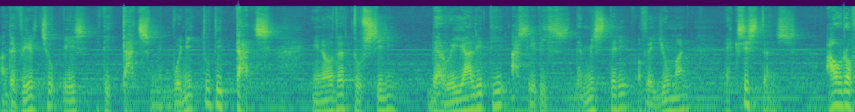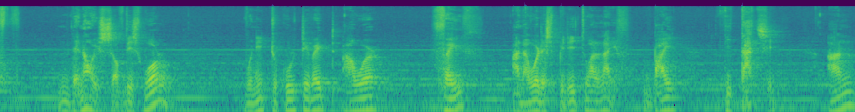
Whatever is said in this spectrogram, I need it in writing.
and the virtue is detachment. We need to detach in order to see the reality as it is, the mystery of the human existence. Out of the noise of this world, we need to cultivate our faith and our spiritual life by detaching and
